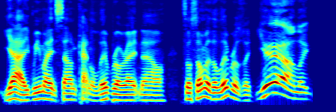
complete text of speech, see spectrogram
yeah, we might sound kind of liberal right now. So some of the liberals are like, yeah, like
